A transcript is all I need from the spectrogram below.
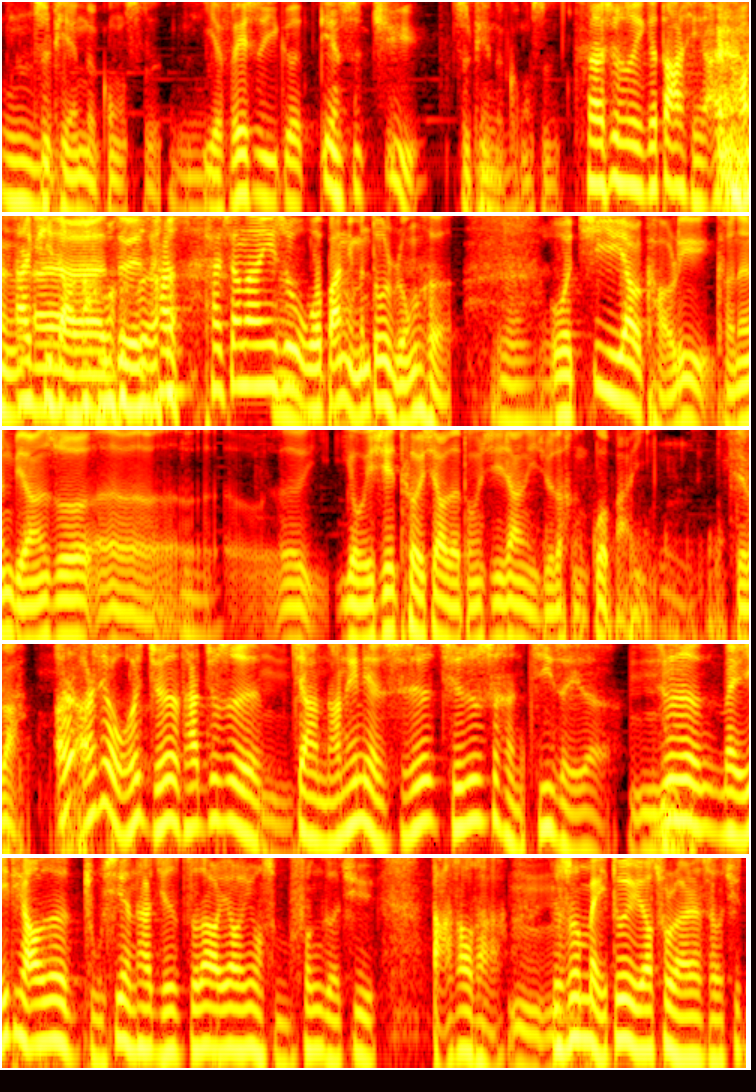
嗯，制片的公司，也非是一个电视剧制片的公司。那就是一个大型 IP IP 打造呃公司，对它，它相当于是我把你们都融合。嗯我既要考虑可能，比方说，呃呃，有一些特效的东西让你觉得很过把瘾，对吧？而而且我会觉得它就是嗯讲难听点，其实其实是很鸡贼的，就是每一条的主线，它其实知道要用什么风格去打造它。嗯比如说美队要出来的时候，去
